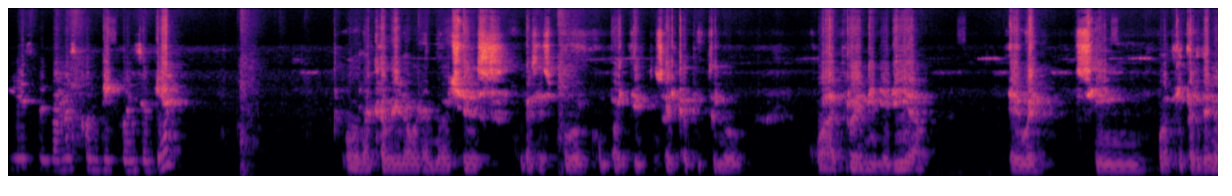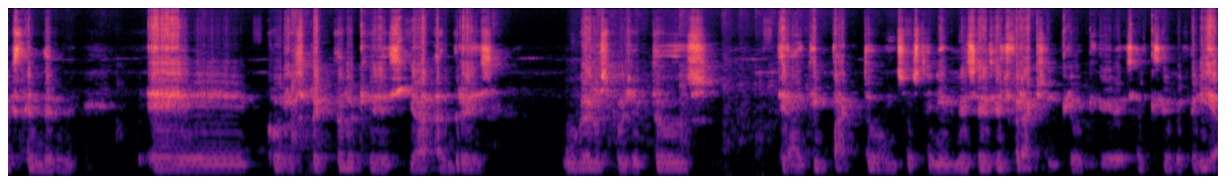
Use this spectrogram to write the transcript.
y después vamos con Bitcoin Social. Hola Camila, buenas noches. Gracias por compartirnos el capítulo 4 de minería. Eh, bueno, sin, voy a tratar de no extenderme. Eh, con respecto a lo que decía Andrés, uno de los proyectos de alto impacto insostenibles es el fracking, creo que es al que se refería.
